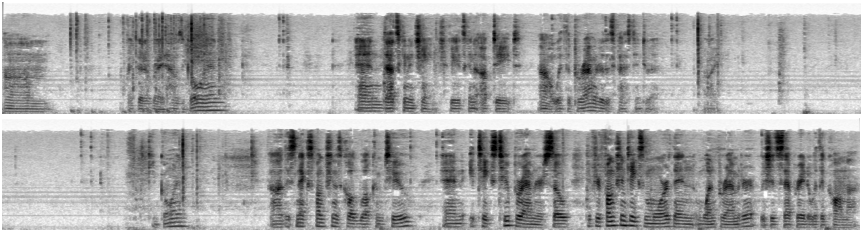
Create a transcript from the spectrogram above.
um, I could have write how's it going and that's going to change. Okay, it's going to update uh, with the parameter that's passed into it. All right. Keep going. Uh, this next function is called welcome2, and it takes two parameters. So if your function takes more than one parameter, we should separate it with a comma.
